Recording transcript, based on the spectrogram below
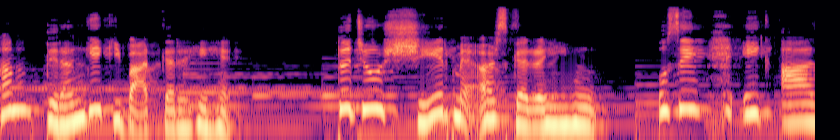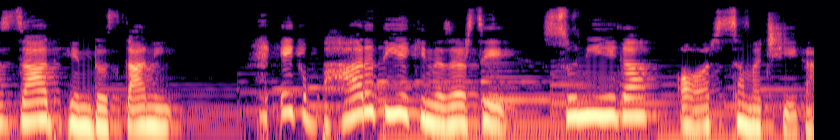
हम तिरंगे की बात कर रहे हैं। तो जो शेर मैं अर्ज़ कर रही हूँ, उसे एक आज़ाद हिंदुस्तानी, एक भारतीय की नज़र से सुनिएगा और समझिएगा।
